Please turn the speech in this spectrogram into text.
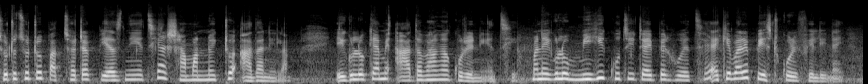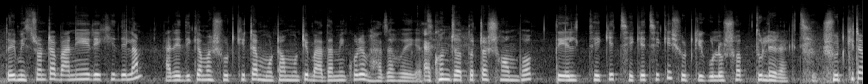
ছোট ছোট পাঁচ ছয়টা পেঁয়াজ নিয়েছি আর সামান্য একটু আদা নিলাম। এগুলোকে আমি আদা ভাঙা করে নিয়েছি। মানে এগুলো মিহি কুচি টাইপের হয়েছে, একেবারে পেস্ট করে ফেলি নাই। তো এই মিশ্রণটা বানিয়ে রেখে দিলাম, আর এদিকে আমার শুটকিটা মোটামুটি বাদামি করে ভাজা হয়ে গেছে। এখন যতটা সম্ভব তেল থেকে ছেঁকে ছেঁকে শুটকিগুলো সব তুলে রাখছি। শুটকিটা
